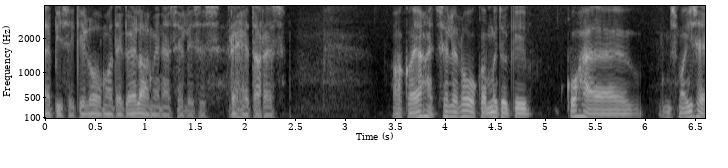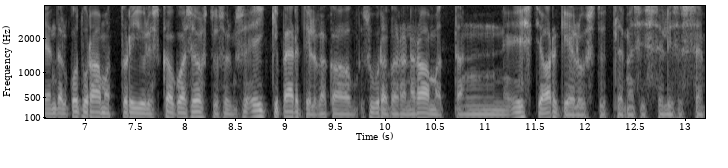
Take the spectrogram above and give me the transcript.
läbisegi loomadega elamine sellises rehetares. aga jah, et selle looga muidugi kohe, mis ma ise endal koduraamaturiiulist ka kohe seostus, on see Eiki Pärdil väga suurepärane raamat on Eesti argielust, ütleme siis sellisesse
